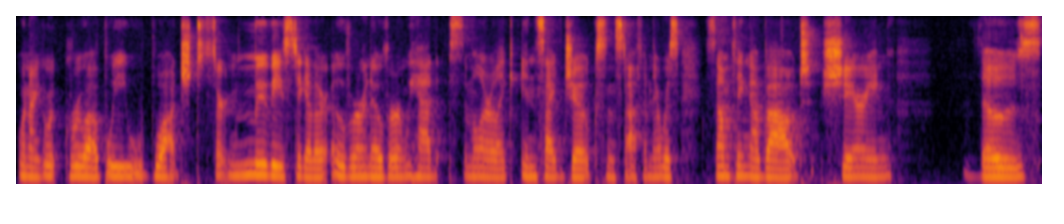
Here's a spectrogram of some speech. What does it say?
when I grew up, we watched certain movies together over and over, and we had similar like inside jokes and stuff. And there was something about sharing those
